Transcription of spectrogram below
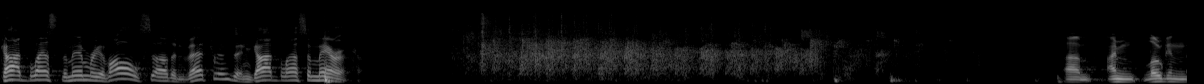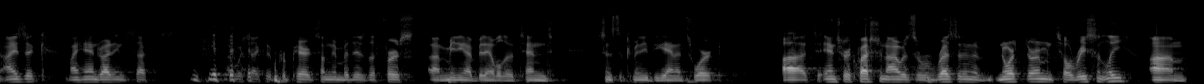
God bless the memory of all Southern veterans, and God bless America. Um, I'm Logan Isaac. My handwriting sucks. I wish I could have prepared something, but this is the first uh, meeting I've been able to attend since the committee began its work. Uh, To answer a question, I was a resident of North Durham until recently, um,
